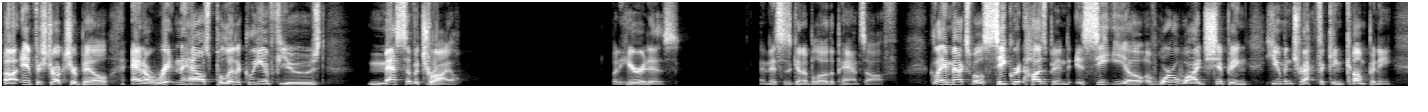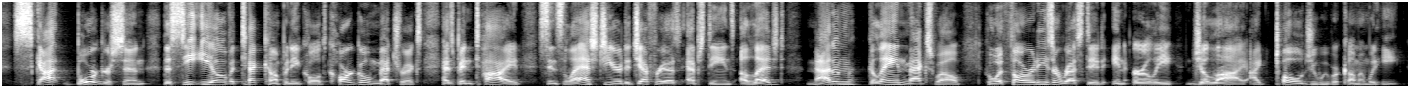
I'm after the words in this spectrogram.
uh, infrastructure bill and a Rittenhouse politically infused mess of a trial. But here it is, and this is going to blow the pants off. Ghislaine Maxwell's secret husband is CEO of Worldwide Shipping Human Trafficking Company. Scott Borgerson, the CEO of a tech company called CargoMetrics, has been tied since last year to Jeffrey Epstein's alleged Madam Ghislaine Maxwell, who authorities arrested in early July. I told you we were coming with heat.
